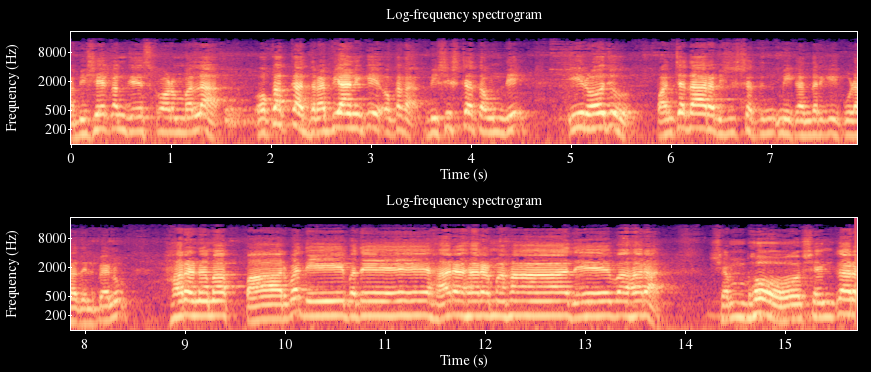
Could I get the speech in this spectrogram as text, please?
అభిషేకం చేసుకోవడం వల్ల ఒక్కొక్క ద్రవ్యానికి ఒక విశిష్టత ఉంది. ఈరోజు పంచదార విశిష్టత మీకు అందరికీ కూడా తెలిపాను. హర నమ పార్వదేవదే హర హర మహాదేవ హర. శంభో శంకర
